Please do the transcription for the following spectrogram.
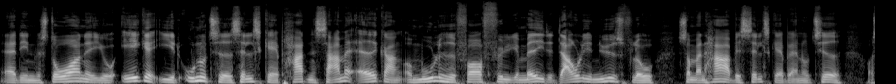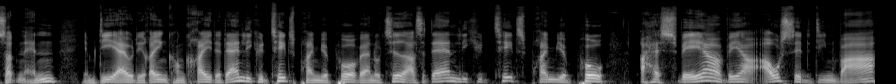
at investorerne jo ikke i et unoteret selskab har den samme adgang og mulighed for at følge med i det daglige nyhedsflow, som man har, hvis selskabet er noteret. Og så den anden, jamen det er jo det rent konkrete. Der er en likviditetspræmie på at være noteret. Altså der er en likviditetspræmie på at have sværere ved at afsætte dine varer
